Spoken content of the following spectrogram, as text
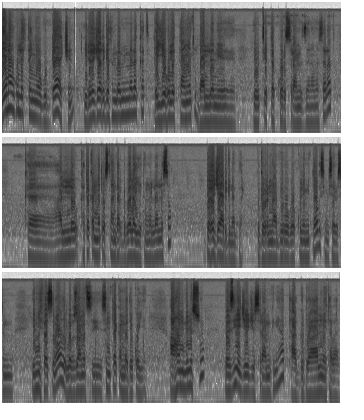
ሌላው ሁለተኛው ጉዳያችን የደረጃ እድገትን በሚመለከት በየሁለት አመቱ ባለን የውጤት ተኮር ስራ ምዘና መሰረት ካለው ከተቀመጠው ስታንዳርድ በላይ የተሞላለት ሰው ደረጃ ያድግ ነበር። በግብርና ቢሮ በኩል የሚታወቅ ሲቪል ሰርቪስም የሚፈጽመው ለብዙ አመት ስንጠቀምበት የቆየን። አሁን ግን እሱ በዚህ የ JEG ስራ ምክንያት ታግዷል ነው የተባለ።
